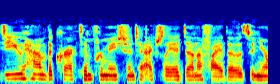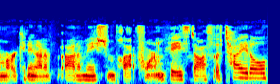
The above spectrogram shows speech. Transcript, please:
Do you have the correct information to actually identify those in your marketing automation platform based off of title,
